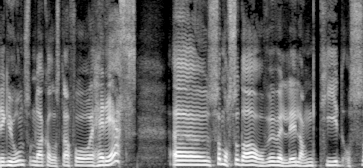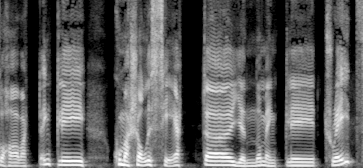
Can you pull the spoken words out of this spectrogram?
region som da kalles da for Jerez. Eh, som også da over veldig lang tid også har vært egentlig kommersialisert gjennom egentlig trade.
